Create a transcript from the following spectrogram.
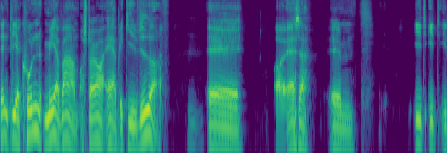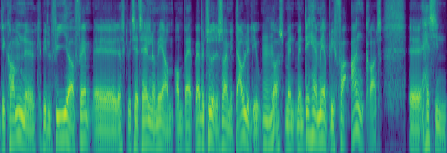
den bliver kun mere varm og større af at blive givet videre. Mm. Øh, og, altså, øhm, i, i, i det kommende kapitel 4 og 5, øh, der skal vi til at tale noget mere om, om hvad, hvad betyder det så i mit dagligliv. Mm. Ikke også? Men, men det her med at blive forankret, øh, have, sin,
